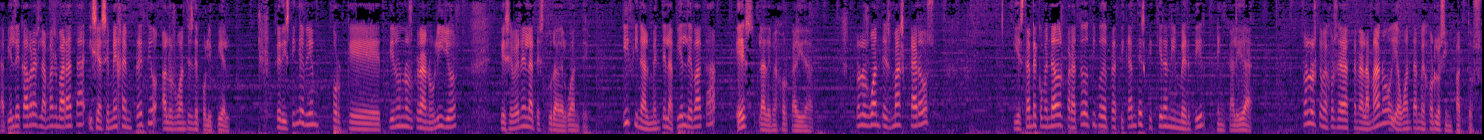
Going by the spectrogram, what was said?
La piel de cabra es la más barata y se asemeja en precio a los guantes de polipiel. Se distingue bien porque tiene unos granulillos que se ven en la textura del guante. Y finalmente la piel de vaca es la de mejor calidad. Son los guantes más caros y están recomendados para todo tipo de practicantes que quieran invertir en calidad. Son los que mejor se adaptan a la mano y aguantan mejor los impactos.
